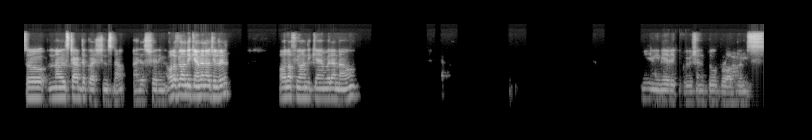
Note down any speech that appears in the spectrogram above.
So now we'll start the questions now. I'm just sharing. All of you on the camera now, children? All of you on the camera now. Linear equation, two problems.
